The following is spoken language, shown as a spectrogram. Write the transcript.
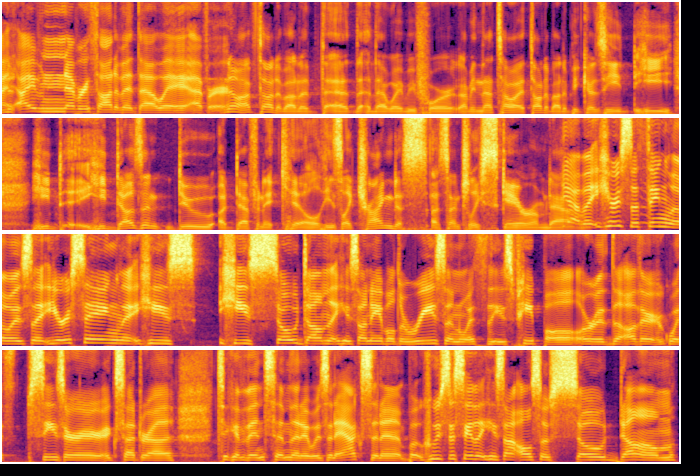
I, I've never thought of it that way ever. No, I've thought about it that, that that way before. I mean, that's how I thought about it because he he he he doesn't do a definite kill. He's like trying to s- essentially scare him down. Yeah, but here's the thing though is that you're saying that he's he's so dumb that he's unable to reason with these people or the other with Caesar, etc., to convince him that it was an accident. But who's to say that he's not also so dumb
